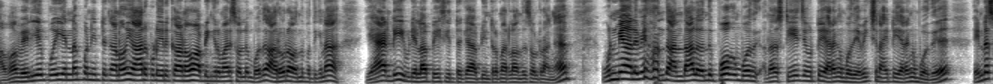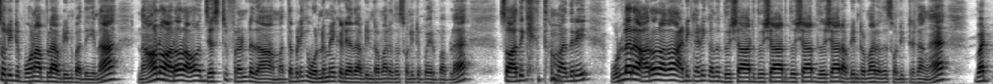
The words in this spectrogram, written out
அவன் வெளியே போய் என்ன பண்ணிட்டு இருக்கானோ யார் கூட இருக்கானோ அப்படிங்கிற மாதிரி சொல்லும்போது அரோரா வந்து பார்த்திங்கன்னா ஏன்டி இப்படியெல்லாம் பேசிகிட்டு இருக்க? அப்படின்ற மாதிரிலாம் வந்து சொல்கிறாங்க உண்மையாலுமே வந்து அந்த ஆள் வந்து போகும்போது அதாவது ஸ்டேஜை விட்டு இறங்கும்போது எவிக்ஷன் ஆகிட்டு இறங்கும்போது என்ன சொல்லிட்டு போனாப்புல அப்படின்னு பார்த்தீங்கன்னா நானும் அரோராவும் ஜஸ்ட் ஃப்ரெண்டு தான். மற்றபடிக்கு ஒன்றுமே கிடையாது அப்படின்ற மாதிரி வந்து சொல்லிட்டு போயிருப்பாப்புல ஸோ அதுக்கேற்ற மாதிரி உள்ளர அரோரா தான் அடிக்கடிக்கு வந்து துஷார் துஷார் துஷார் துஷார் அப்படின்ற மாதிரி வந்து சொல்லிட்டு இருக்காங்க. பட்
